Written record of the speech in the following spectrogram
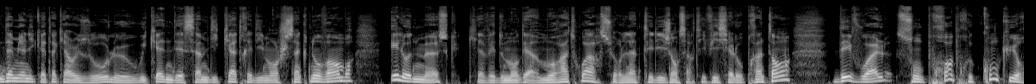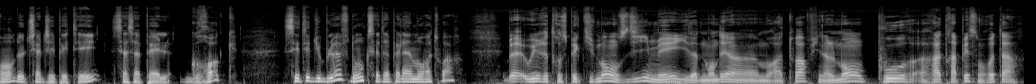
Damien Licata Caruso, le week-end des samedis 4 et dimanche 5 novembre, Elon Musk, qui avait demandé un moratoire sur l'intelligence artificielle au printemps, dévoile son propre concurrent de ChatGPT, ça s'appelle Grok. C'était du bluff donc cet appel à un moratoire? Ben Oui, rétrospectivement, on se dit, mais il a demandé un moratoire finalement pour rattraper son retard.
